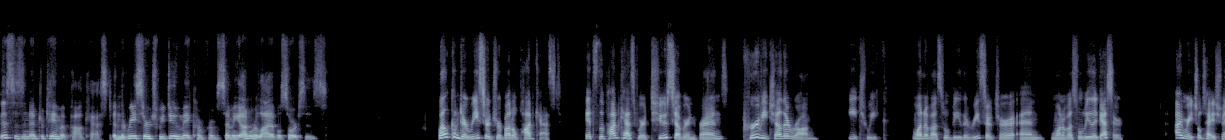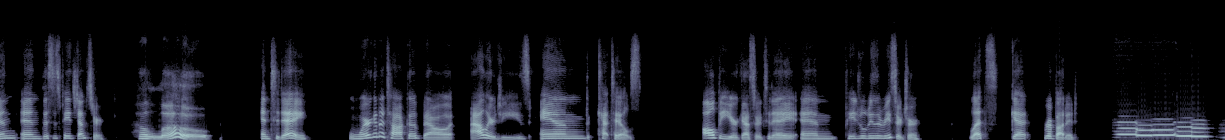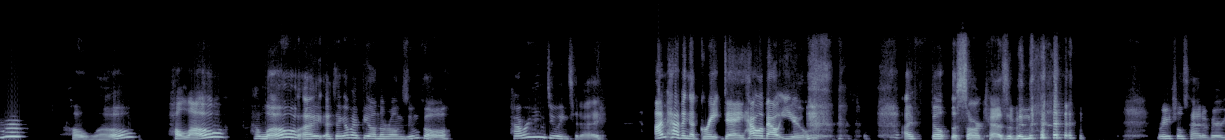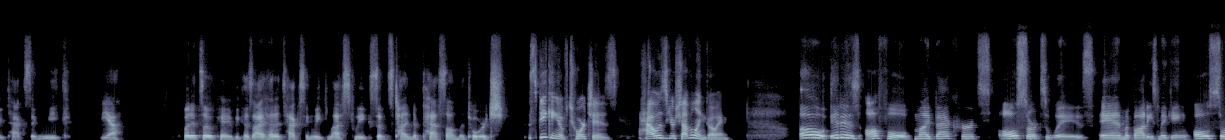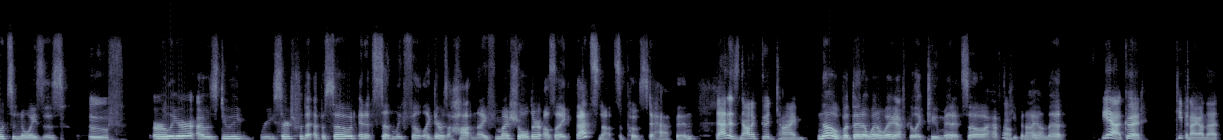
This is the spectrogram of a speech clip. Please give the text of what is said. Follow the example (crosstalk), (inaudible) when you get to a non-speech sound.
This is an entertainment podcast, and the research we do may come from semi unreliable sources. Welcome to Research Rebuttal Podcast. It's the podcast where two stubborn friends prove each other wrong. Each week, one of us will be the researcher and one of us will be the guesser. I'm Rachel Teichman, and this is Paige Dempster. Hello. And today, we're going to talk about allergies and cattails. I'll be your guesser today, and Paige will be the researcher. Let's get rebutted. Hello? Hello? Hello? I, I think I might be on the wrong Zoom call. How are you doing today? I'm having a great day. How about you? (laughs) I felt the sarcasm in that. (laughs) Rachel's had a very taxing week, Yeah. But it's okay because I had a taxing week last week, so it's time to pass on the torch. Speaking of torches, how is your shoveling going? Oh, it is awful. My back hurts all sorts of ways, and my body's making all sorts of noises. Oof. Earlier, I was doing research for the episode, and it suddenly felt like there was a hot knife in my shoulder. I was like, that's not supposed to happen. That is not a good time. No, but then it went away after like two minutes, so I have to Oh. keep an eye on that. Yeah, good. Keep an eye on that.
